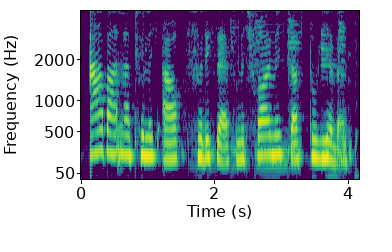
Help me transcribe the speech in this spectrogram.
aber natürlich auch für dich selbst. Und ich freue mich, dass du hier bist.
